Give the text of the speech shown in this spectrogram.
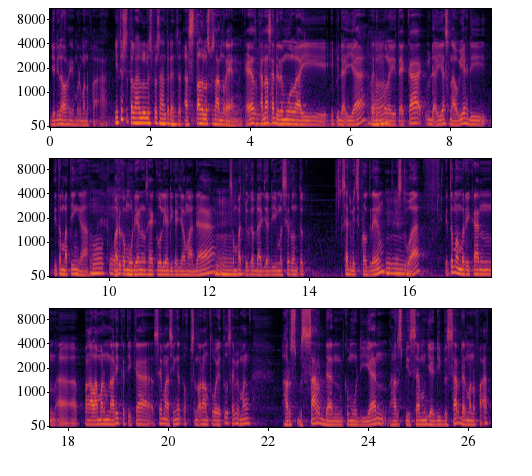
jadilah orang yang bermanfaat. Itu setelah lulus pesantren, Seth? Uh, setelah lulus pesantren. Kayak hmm. karena saya dari mulai ibtidaiyah, hmm. dari mulai TK, ibtidaiyah, senawiyah di di tempat tinggal. Okay. Baru kemudian saya kuliah di Gajah Mada, hmm. sempat juga belajar di Mesir untuk sandwich program hmm. S2 itu memberikan uh, pengalaman menarik ketika saya masih ingat oh pesan orang tua itu saya memang harus besar dan kemudian harus bisa menjadi besar dan manfaat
